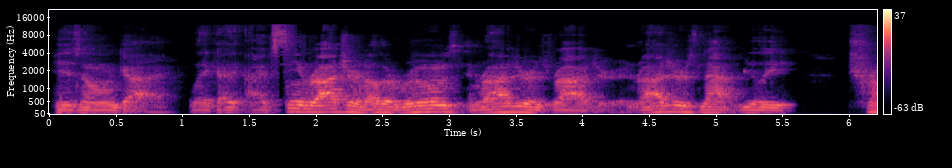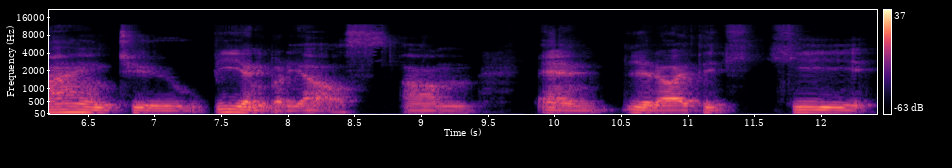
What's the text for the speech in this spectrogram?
his own guy. Like I, I've seen Roger in other rooms, and Roger is Roger, and Roger is not really trying to be anybody else. Um, and you know, I think he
